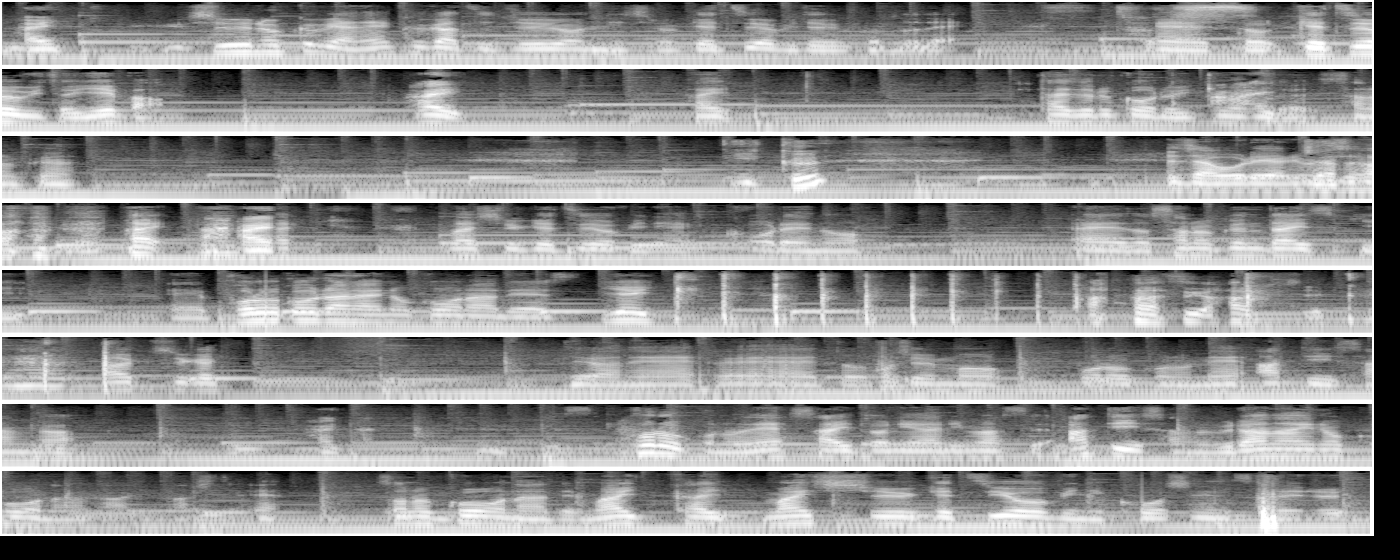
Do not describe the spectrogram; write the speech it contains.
はい。収録日はね、9月14日の月曜日ということで、えーっと、月曜日といえば、はい。はいタイトルコールいきます、はい佐野くん。行くじゃあ俺やりますわ。はい。はい。毎週月曜日ね、恒例の、えー、と佐野くん大好き、えーポロコ占いのコーナーです。イェイ、拍手。拍手が。ではね、えっ、と、注文、ポロコのね、アティさんが、はい。ポロコのね、サイトにあります、アティさんの占いのコーナーがありましてね、そのコーナーで毎回、毎週月曜日に更新される、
